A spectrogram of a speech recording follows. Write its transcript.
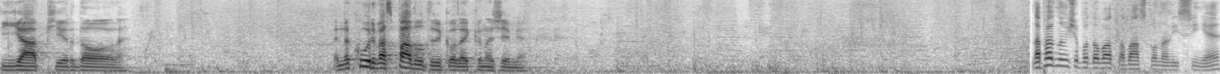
Ja pierdolę. No kurwa, spadło tylko lekko na ziemię. Na pewno mi się podoba Tabasco na Lisinie.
